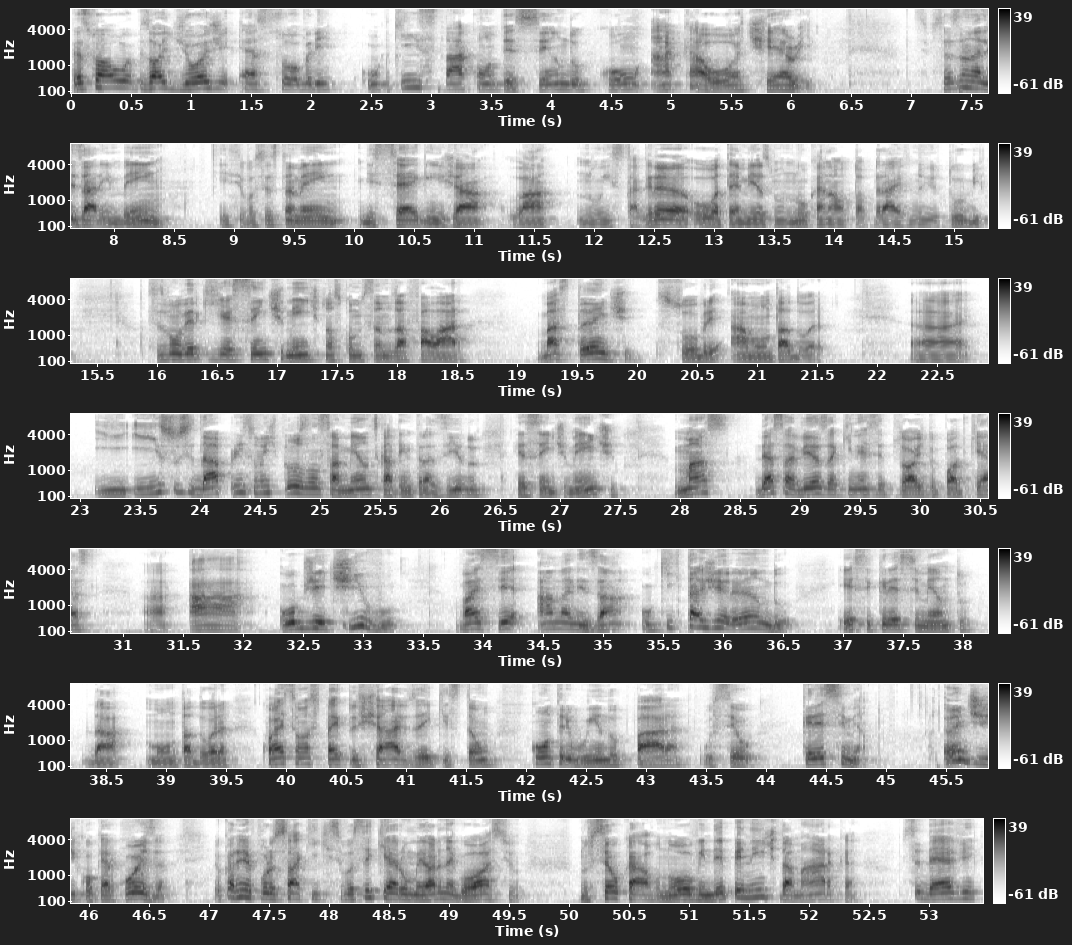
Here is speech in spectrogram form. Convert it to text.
Pessoal, o episódio de hoje é sobre o que está acontecendo com a Caoa Cherry. Se vocês analisarem bem, e se vocês também me seguem já lá no Instagram ou até mesmo no canal Top Drive no YouTube, vocês vão ver que recentemente nós começamos a falar bastante sobre a montadora. Uh, e, e, isso se dá principalmente pelos lançamentos que ela tem trazido recentemente, mas dessa vez aqui nesse episódio do podcast, uh, a, o objetivo vai ser analisar o que está gerando esse crescimento da montadora, quais são aspectos chaves aí que estão contribuindo para o seu crescimento. Antes de qualquer coisa, eu quero reforçar aqui que se você quer o um melhor negócio no seu carro novo, independente da marca, você deve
